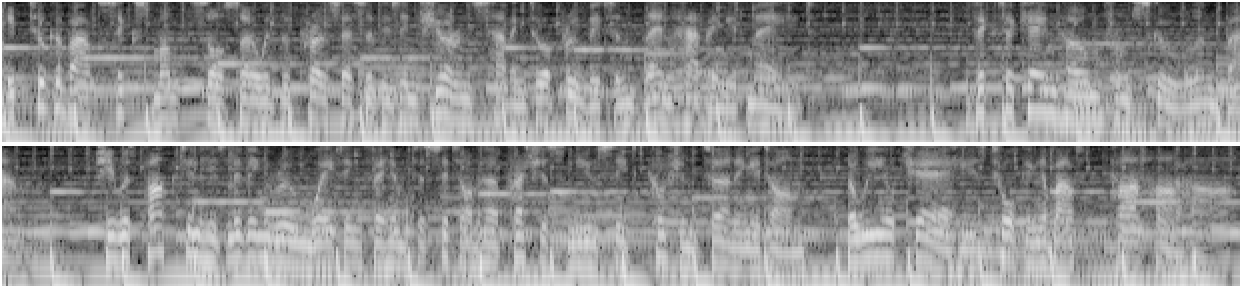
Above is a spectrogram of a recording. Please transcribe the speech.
It took about six months or so with the process of his insurance having to approve it and then having it made. Victor came home from school and bam. She was parked in his living room waiting for him to sit on her precious new seat cushion turning it on, the wheelchair he is talking about, ha ha ha.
